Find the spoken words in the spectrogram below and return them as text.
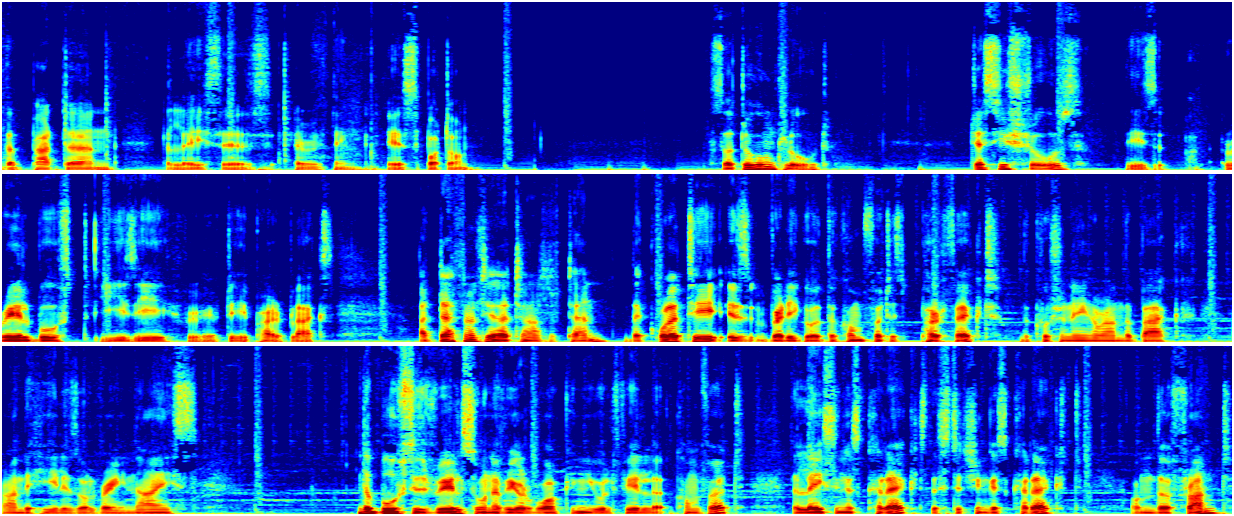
the pattern, the laces, everything is spot on. So to conclude, Jessie shoes, these Real Boost Yeezy 350 Pirate Blacks are definitely a 10 out of 10. The quality is very good. The comfort is perfect. The cushioning around the back, around the heel is all very nice. The boost is real, so whenever you're walking, you will feel comfort. The lacing is correct. The stitching is correct on the front.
